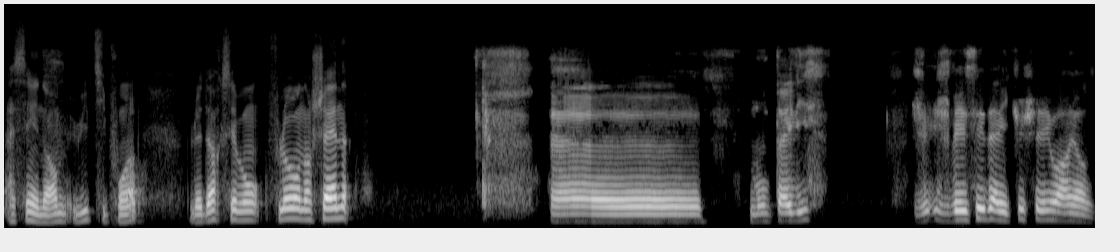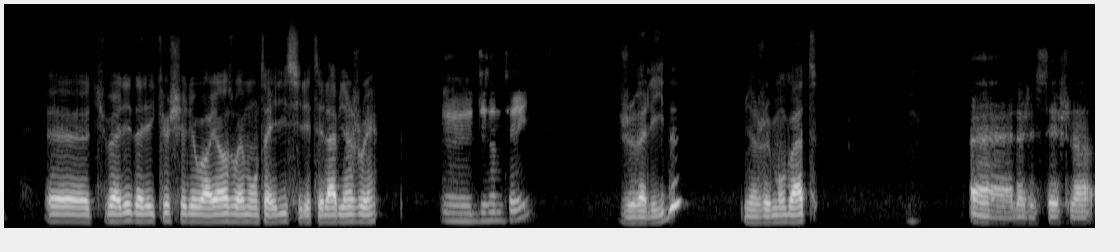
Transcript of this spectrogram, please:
assez énorme. 8 petits points. Le Dirk, c'est bon. Flo, on enchaîne. Euh... Montailis. Je, je vais essayer d'aller que chez les Warriors. Euh, tu vas aller d'aller que chez les Warriors. Ouais, Montailis, il était là, bien joué. Euh, Jason Terry? Je valide. Bien joué, mon bat. Euh, là, je sèche, là.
